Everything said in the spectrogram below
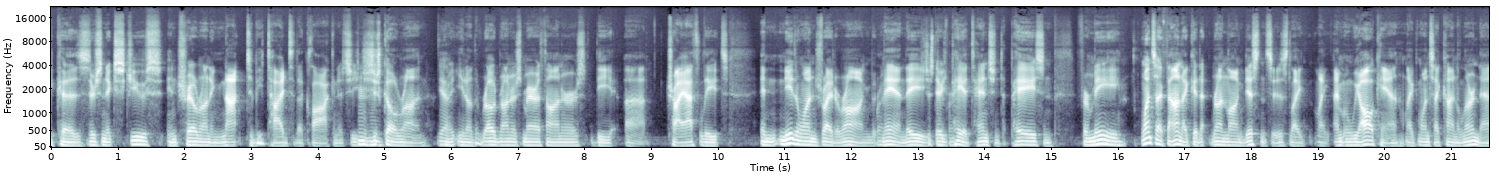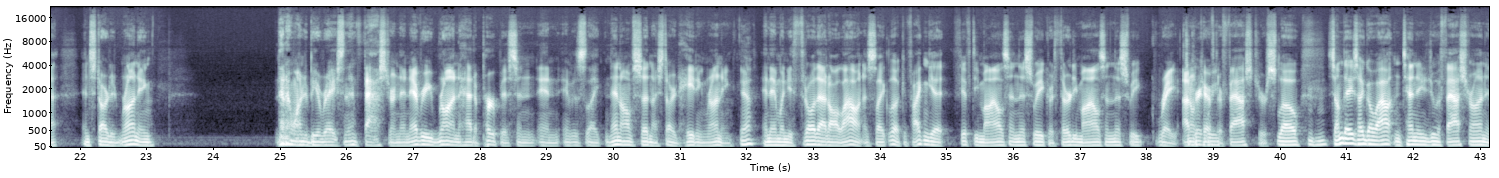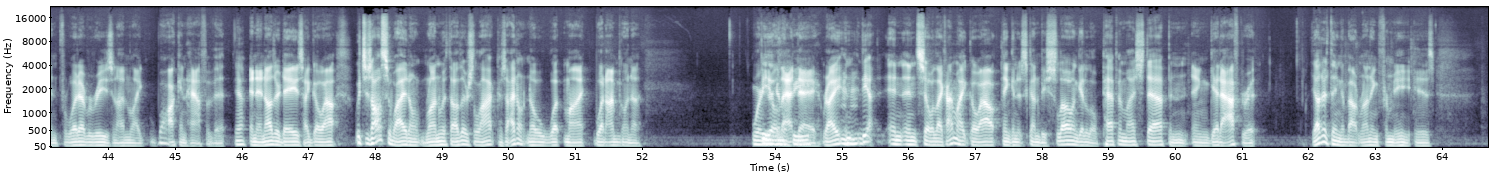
because there's an excuse in trail running not to be tied to the clock and it's you just go run. Yeah. right? You know, the road runners, marathoners, the uh, triathletes, and neither one's right or wrong, but man, they just they different. pay attention to pace. And for me, once I found I could run long distances, like like I mean we all can. Like once I kind of learned that and started running, then I wanted to be a race and then faster. And then every run had a purpose. And, and it was like, and then all of a sudden I started hating running. yeah And then when you throw that all out, it's like, look, if I can get 50 miles in this week or 30 miles in this week, great. I don't great care if they're fast or slow. Some days I go out intending to do a fast run, and for whatever reason, I'm like walking half of it. Yeah. And then other days I go out, which is also why I don't run with others a lot because I don't know what my what I'm gonna where you're feel that be day, right? And mm-hmm. yeah, and and so like I might go out thinking it's going to be slow and get a little pep in my step and and get after it. The other thing about running for me is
